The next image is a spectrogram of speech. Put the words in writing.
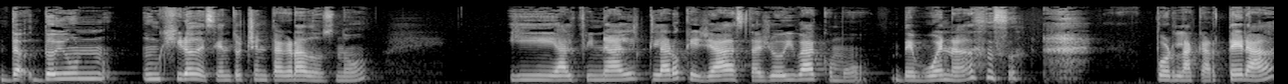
doy un, un giro de 180 grados, ¿no? Y al final, claro que ya hasta yo iba como de buenas por la cartera,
